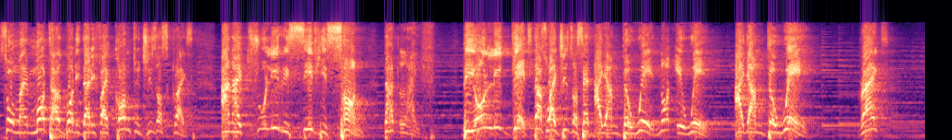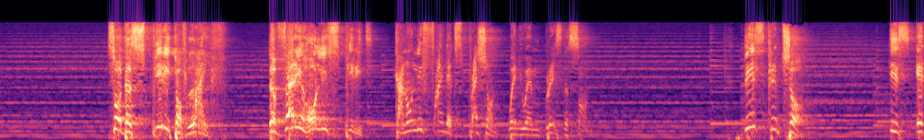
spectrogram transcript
So my mortal body, that if I come to Jesus Christ and I truly receive his son, that life, the only gate, that's why Jesus said, I am the way, not a way. I am the way, right? So the spirit of life, the very Holy Spirit can only find expression when you embrace the son. This scripture is a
